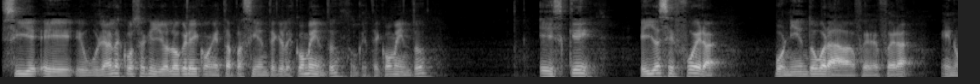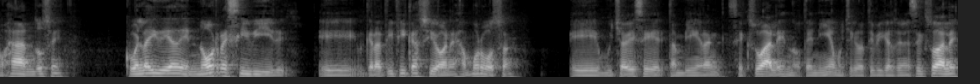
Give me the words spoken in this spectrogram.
si eh, una de las cosas que yo logré con esta paciente que les comento, o que te comento, es que ella se fuera poniendo brava, fuera, enojándose con la idea de no recibir eh, gratificaciones amorosas, eh, muchas veces también eran sexuales, no tenía muchas gratificaciones sexuales,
